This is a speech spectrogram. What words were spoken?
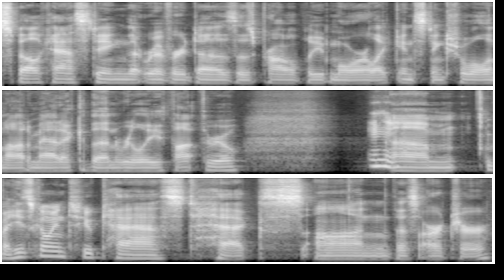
spell casting that River does is probably more like instinctual and automatic than really thought through. Mhm. Um, but he's going to cast Hex on this archer.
